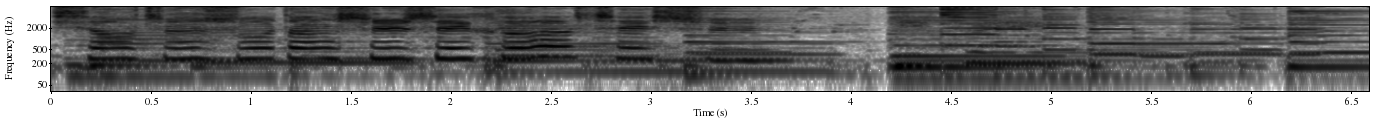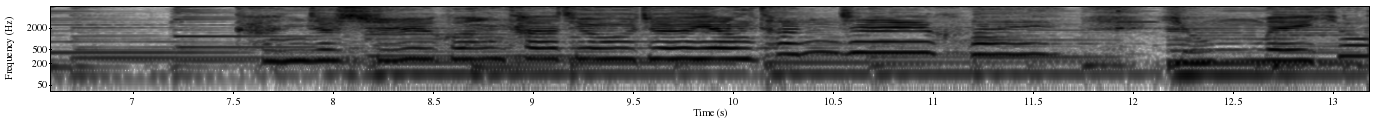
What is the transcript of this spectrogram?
笑着说当时谁和谁是一对，看着时光它就这样弹指一挥，有没有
